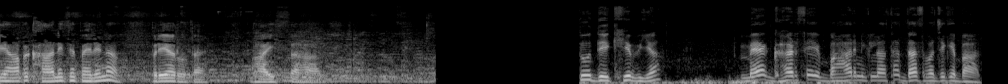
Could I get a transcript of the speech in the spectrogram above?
यहाँ पे खाने से पहले ना प्रेयर होता है, भाई साहब। तो देखिए भैया, मैं घर से बाहर निकला था दस बजे के बाद।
